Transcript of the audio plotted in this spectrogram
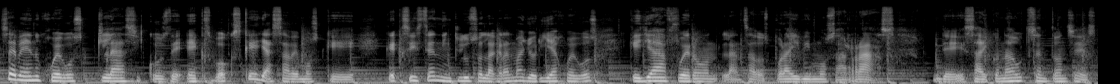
se ven juegos clásicos de Xbox que ya sabemos que, existen, incluso la gran mayoría juegos que ya fueron lanzados. Por ahí vimos a Raz de Psychonauts, entonces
